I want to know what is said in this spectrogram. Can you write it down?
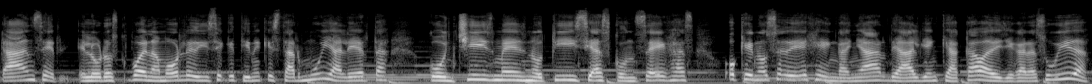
Cáncer, el horóscopo del amor le dice que tiene que estar muy alerta con chismes, noticias, consejas o que no se deje engañar de alguien que acaba de llegar a su vida.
